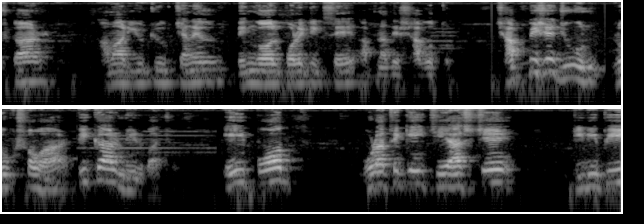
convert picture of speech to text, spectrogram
নমস্কার। আমার ইউটিউব চ্যানেল বেঙ্গল পলিটিক্সে আপনাদের স্বাগত। ছাব্বিশে জুন লোকসভার স্পিকার নির্বাচন। এই পদ গোড়া থেকেই চেয়ে আসছে টিডিপি,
